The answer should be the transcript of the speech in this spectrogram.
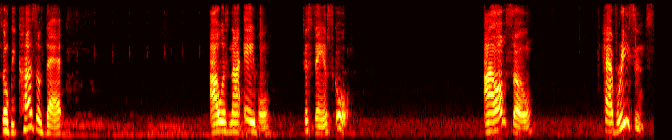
So, because of that, I was not able to stay in school. I also have reasons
